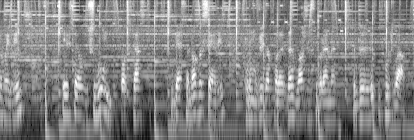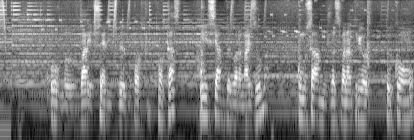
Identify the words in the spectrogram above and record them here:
Sejam bem-vindos. Este é o segundo podcast desta nova série promovida pela Grande Loja Soberana de Portugal. Houve várias séries de, de pod- podcast. Iniciámos agora mais uma. Começámos na semana anterior com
